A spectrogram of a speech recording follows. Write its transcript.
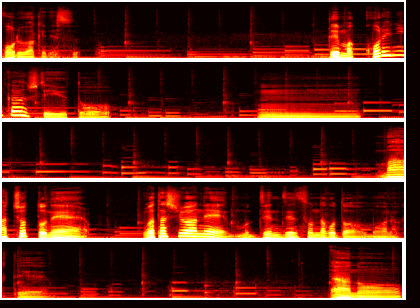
おるわけです。でまあこれに関して言うとうーんまあちょっとね私はねもう全然そんなことは思わなくてあの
